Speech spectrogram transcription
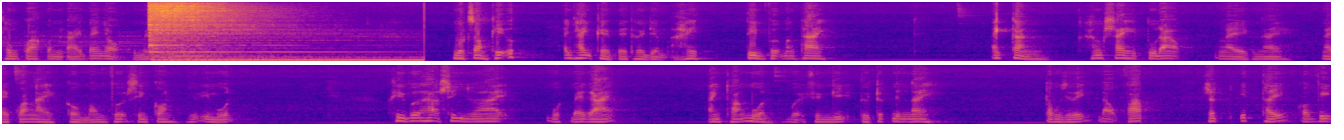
thông qua con gái bé nhỏ của mình. Ngược dòng ký ức, anh hạnh kể về thời điểm hay tin vợ mang thai. Anh càng hăng say tu đạo, ngày ngày ngày qua ngày cầu mong vợ sinh con như ý muốn. Khi vợ hạ sinh lại một bé gái, anh thoáng buồn bởi suy nghĩ từ trước đến nay. Trong giới đạo Pháp, rất ít thấy có vị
